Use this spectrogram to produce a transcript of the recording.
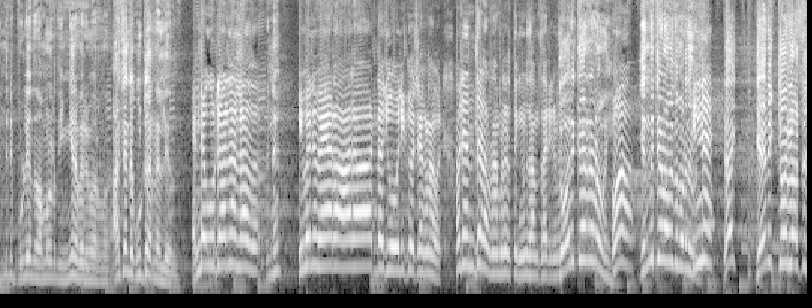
എന്നിട്ട് പുള്ളി എന്താ നമ്മളടുത്ത് ഇങ്ങനെ പെരുമാറുന്നത് ആശാന്റെ കൂട്ടുകാരനല്ലേ അത് എന്റെ കൂട്ടുകാരനല്ലാതെ പിന്നെ? ഇവന് വേറെ ആരാന്റെ ജോലിക്ക് വെച്ചേക്കണവൻ അവൻ എന്താണ് നമ്മുടെ അടുത്ത് ഇങ്ങനെ സംസാരിക്കണം ജോലിക്കാരനാണോ അവൻ? എന്നിട്ടാണോ ഇത് പറഞ്ഞത് പിന്നെ? ഡേയ്, എനിക്ക് ഒരു ഗ്ലാസ്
